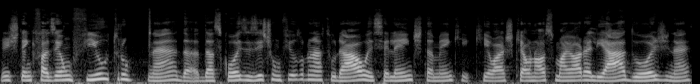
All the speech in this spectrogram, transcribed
A gente tem que fazer um filtro né, da, das coisas. Existe um filtro natural excelente também, que, que eu acho que é o nosso maior aliado hoje, né?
